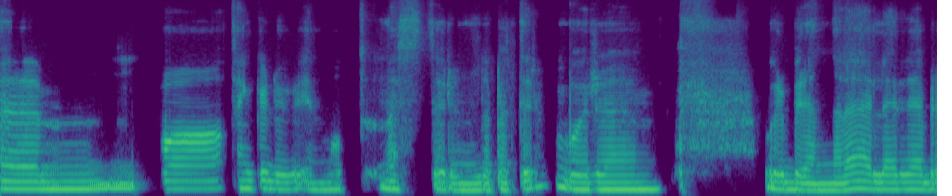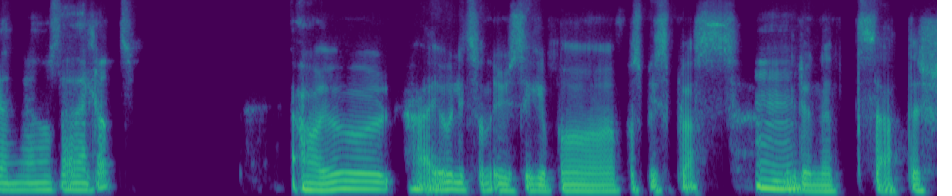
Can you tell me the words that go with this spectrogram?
Um, hva tenker du inn mot neste runde, Petter? Hvor, uh, hvor brenner det, eller brenner det noe sted i det hele tatt? Jeg, jo, jeg, er jo litt sånn usikker på, på spissplass mm. grunnet Sæters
